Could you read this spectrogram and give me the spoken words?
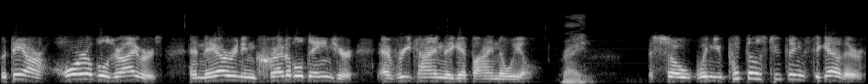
But they are horrible drivers and they are in incredible danger every time they get behind the wheel. Right. So when you put those two things together,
